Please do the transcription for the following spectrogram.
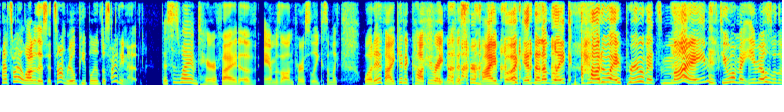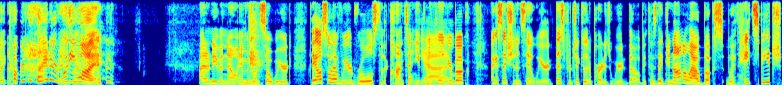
That's why a lot of this, it's not real people deciding it. This is why I'm terrified of Amazon personally, because I'm like, what if I get a copyright notice for my book, and then I'm like, how do I prove it's mine? Do you want my emails with my cover designer? What do you want? I don't even know. Amazon's so weird. They also have weird rules to the content you can include in your book. I guess I shouldn't say weird. This particular part is weird though because they do not allow books with hate speech,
